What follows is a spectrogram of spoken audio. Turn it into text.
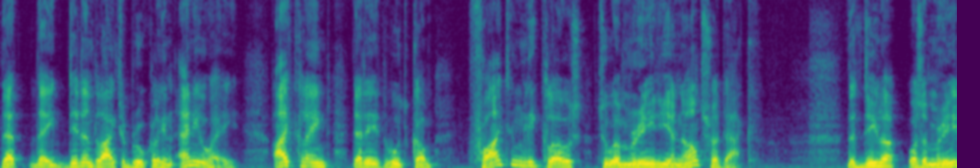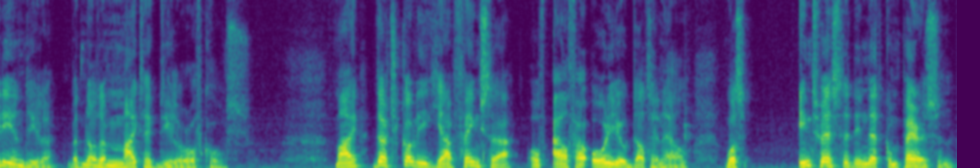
that they didn't like the Brooklyn anyway, I claimed that it would come frighteningly close to a Meridian Ultra DAC. The dealer was a Meridian dealer, but not a Mytek dealer of course. My Dutch colleague Jaap Veenstra of alphaaudio.nl was interested in that comparison,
